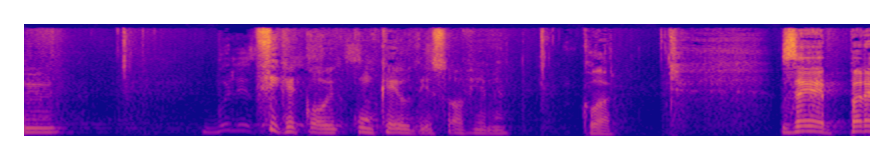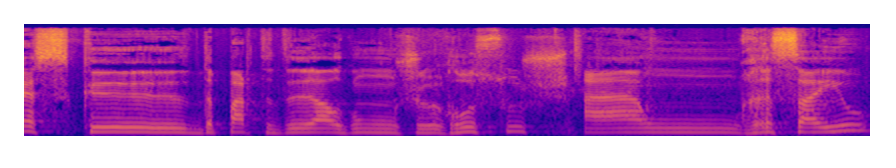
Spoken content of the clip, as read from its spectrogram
Um, fica com, com quem eu disse, obviamente. Claro. Zé, parece que da parte de alguns russos há um receio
